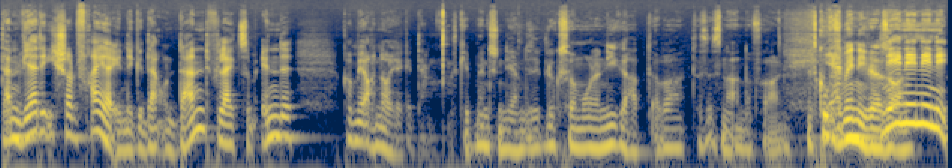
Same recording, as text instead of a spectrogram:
dann werde ich schon freier in den Gedanken und dann vielleicht zum Ende kommen mir auch neue Gedanken. Es gibt Menschen, die haben diese Glückshormone nie gehabt, aber das ist eine andere Frage. Jetzt gucken ja, Sie mich nicht wieder so nee, an. Nee, nee, nee,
